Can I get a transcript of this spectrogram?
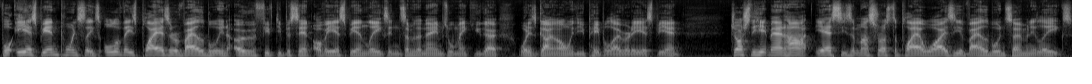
For ESPN points leagues, all of these players are available in over 50% of ESPN leagues, and some of the names will make you go, What is going on with you people over at ESPN? Josh the Hitman Hart, yes, he's a must roster player. Why is he available in so many leagues?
